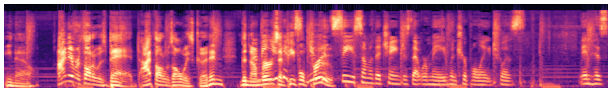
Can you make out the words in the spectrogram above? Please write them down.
you know. I never thought it was bad. I thought it was always good, and the I mean, numbers that could- people prove. see some of the changes that were made when Triple H was in his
